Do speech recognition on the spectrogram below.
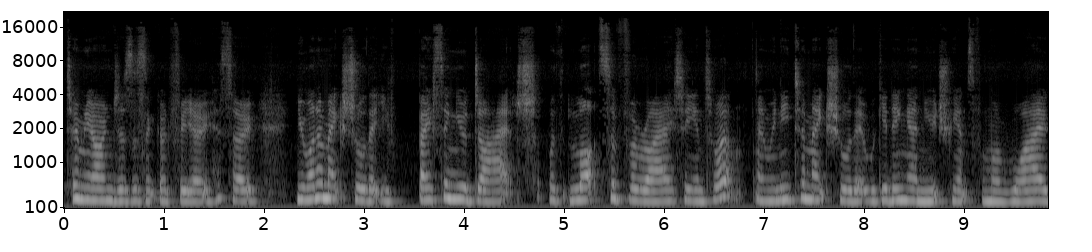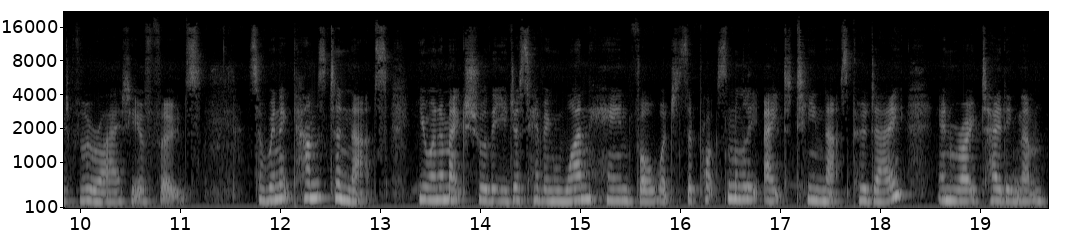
too many oranges isn't good for you. So you want to make sure that you're basing your diet with lots of variety into it, and we need to make sure that we're getting our nutrients from a wide variety of foods. So, when it comes to nuts, you want to make sure that you're just having one handful, which is approximately 8 to 10 nuts per day, and rotating them,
